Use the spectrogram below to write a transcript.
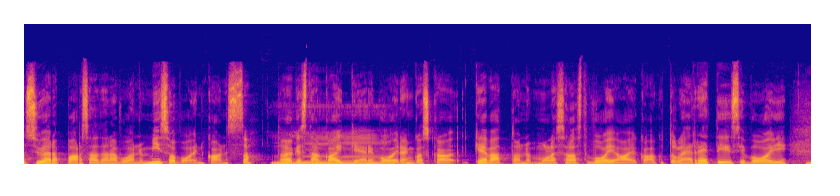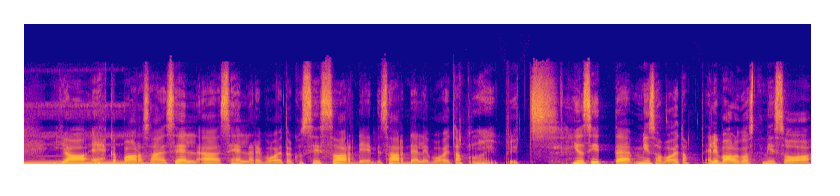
syödä parsaa tänä vuonna misovoin kanssa. Tai oikeastaan kaikki eri voiden, koska kevät on mulle sellaista voi-aikaa, kun tulee retiisivoi mm. ja ehkä parsaa ja sel, äh, sellerivoita, kun siis sardin, sardelivoita. Ai vitsi. Ja sitten misovoita, eli valkoista misoa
